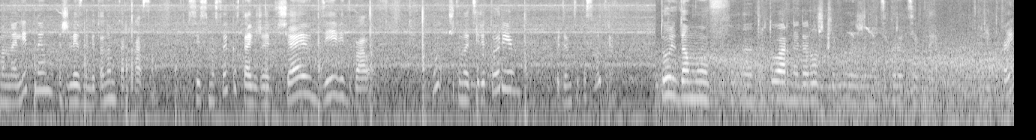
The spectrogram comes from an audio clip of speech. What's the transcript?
монолитным железно-бетонным каркасом. Сейсмостойкость также обещают 9 баллов. Ну, что на территории, пойдемте посмотрим. Вдоль домов э, тротуарные дорожки выложены декоративной плиткой.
